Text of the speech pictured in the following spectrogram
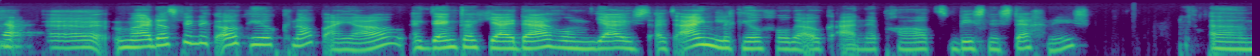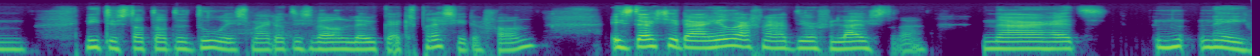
Ja. Uh, maar dat vind ik ook heel knap aan jou. Ik denk dat jij daarom juist uiteindelijk heel veel daar ook aan hebt gehad, business technisch. Ehm, niet dus dat dat het doel is, maar dat is wel een leuke expressie ervan. Is dat je daar heel erg naar hebt durven luisteren. Naar het Nee,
